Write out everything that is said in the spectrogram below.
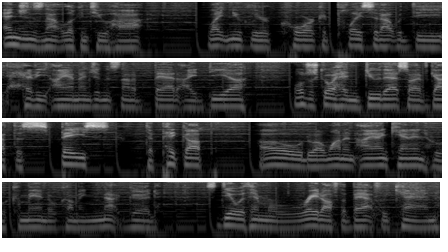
Engine's not looking too hot. Light nuclear core could place it out with the heavy ion engine. That's not a bad idea. We'll just go ahead and do that so I've got the space to pick up. Oh, do I want an ion cannon? Who, a commando coming. Not good. Let's deal with him right off the bat if we can.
